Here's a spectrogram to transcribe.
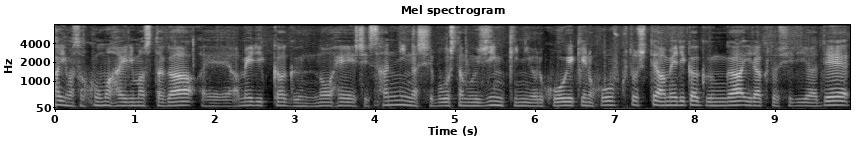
はい、今速報も入りましたが、えー、アメリカ軍の兵士3人が死亡した無人機による攻撃の報復としてアメリカ軍がイラクとシリアで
